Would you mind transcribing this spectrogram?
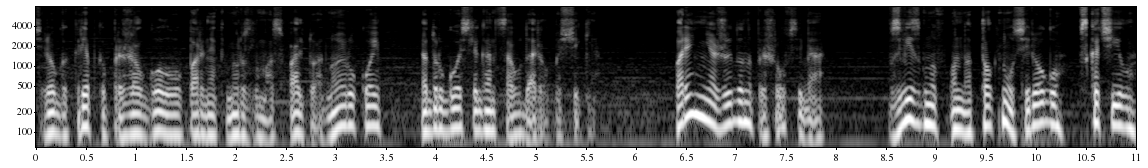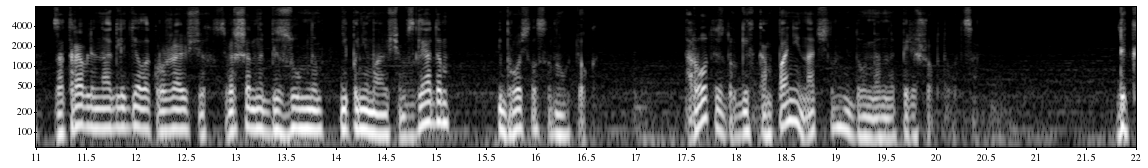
Серега крепко прижал голову парня к мерзлому асфальту одной рукой, а другой слегонца ударил по щеке. Парень неожиданно пришел в себя. Взвизгнув, он оттолкнул Серегу, вскочил, затравленно оглядел окружающих совершенно безумным, непонимающим взглядом и бросился на утек. Народ из других компаний начал недоуменно перешептываться. «Так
